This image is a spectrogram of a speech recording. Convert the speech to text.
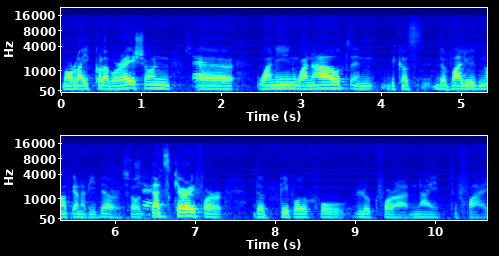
more like collaboration, uh, one in, one out, and because the value is not going to be there. So Sure. that's scary for the people who look for a nine to five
